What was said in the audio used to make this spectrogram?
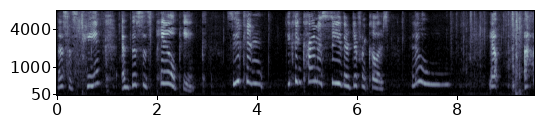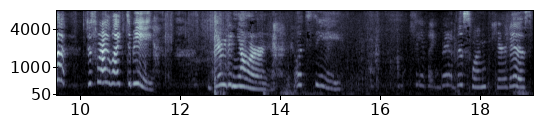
This is pink, and this is pale pink. So you can you can kind of see they're different colors. Hello. Yep. Just where I like to be. Buried in yarn. Let's see see if I can grab this one. Here it is.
